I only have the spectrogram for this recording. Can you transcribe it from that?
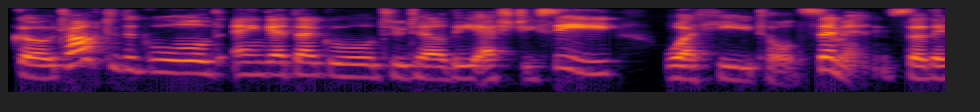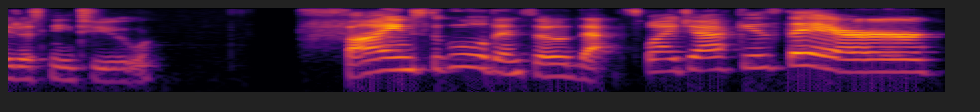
go talk to the Goa'uld, and get that Goa'uld to tell the SGC what he told Simmons. So they just need to find the Goa'uld, and so that's why Jack is there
